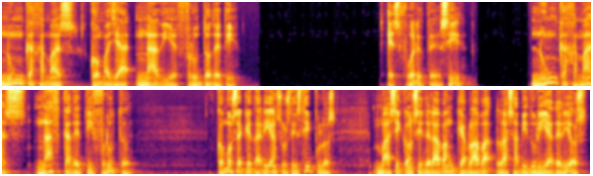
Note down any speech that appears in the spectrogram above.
Nunca jamás coma ya nadie fruto de ti. Es fuerte, sí. Nunca jamás nazca de ti fruto. ¿Cómo se quedarían sus discípulos? Más si consideraban que hablaba la sabiduría de Dios.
